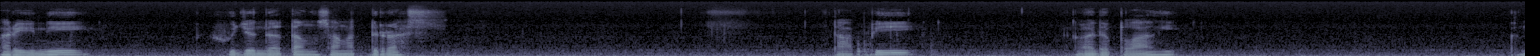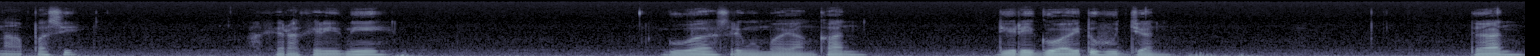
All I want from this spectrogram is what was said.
Hari ini hujan datang sangat deras. Tapi gak ada pelangi. Kenapa sih? Akhir-akhir ini gua sering membayangkan diri gua itu hujan. Dan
